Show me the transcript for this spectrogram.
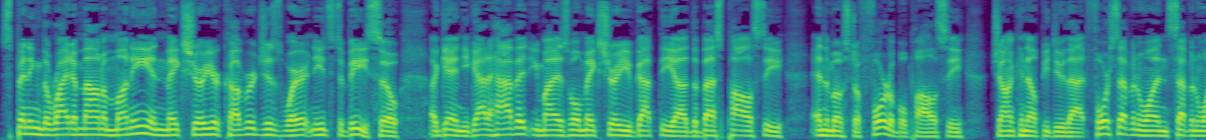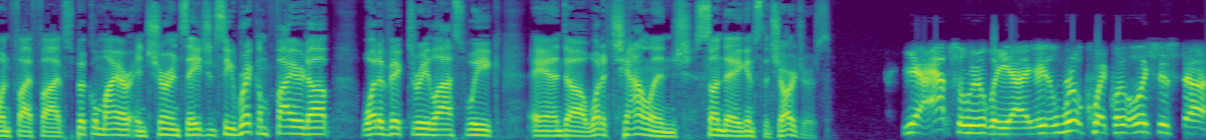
spending the right amount of money and make sure your coverage is where it needs to be. So again, you got to have it. You might as well make sure you've got the uh, the best policy and the most affordable policy. John can help you do that. 471-7155 Spickelmeyer Insurance Agency. Rick, I'm fired up. What a victory last week and uh, what a challenge Sunday against the Chargers. Yeah, absolutely. Uh, real quick, let's just uh,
